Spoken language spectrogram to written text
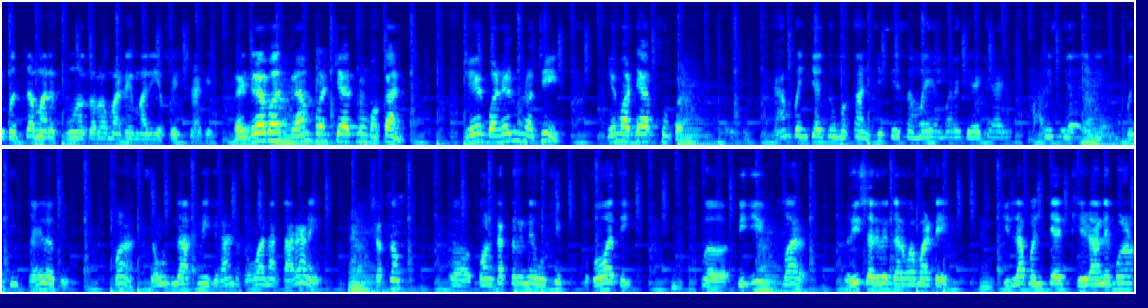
એ બધા મારે પૂર્ણ કરવા માટે મારી અપેક્ષા છે. હૈદરાબાદ ગ્રામ પંચાયતનું મકાન જે બનેલું નથી એ માટે આપ શું કરો? ગ્રામ પંચાયતનું મકાન જે તે સમયે અમારે બે હજાર બાવીસ મંજૂર થયેલ હતું. પણ ચૌદ લાખની ગ્રાન્ટ હોવાના કારણે રકમ કોન્ટ્રાક્ટરને ઓછી હોવાથી બીજી વાર રીસર્વે કરવા માટે જિલ્લા પંચાયત ખેડાને પણ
